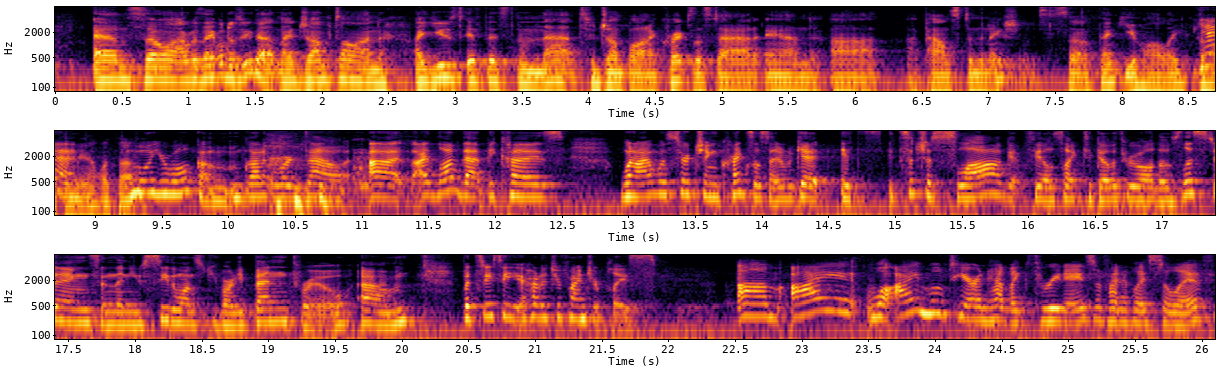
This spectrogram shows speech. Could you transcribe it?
and so I was able to do that, and I jumped on. I used if this then that to jump on a Craigslist ad, and uh, I pounced in the nations. So thank you, Holly, for helping me out with that. Well, you're welcome. I'm glad it worked out. Uh, I love that because when I was searching Craigslist, I would get it's it's such a slog. It feels like to go through all those listings, and then you see the ones that you've already been through. Um, but Stacey, how did you find your place? Um, I well, I moved here and had like three days to find a place to live,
